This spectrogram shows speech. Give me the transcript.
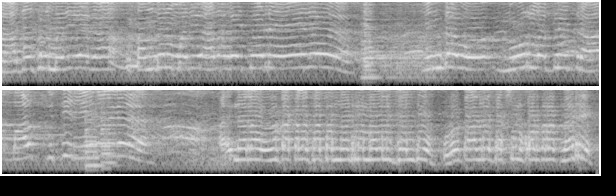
ರಾಜೇಶನ ಮದುವೆಯಾಗ ನಮ್ದನ ಮದುವೆ ಆದಂಗ ಐತ್ ನೋಡ್ರಿ ಇದು. ಇಂಥವು ನೂರ್ ಲಗ್ನ ಇದ್ರ ಬಾಳ ಖುಷಿ ರೀ ನನಗ ಐನಾರ ಊಟ ಕಲಸತ್ತ ನಡ್ರಿ ಮೊದಲು ಜಲ್ದಿ. ಊಟ ಆದ್ರೆ ತಕ್ಷಣ ಕೊಡ್ತಾರತ್ ನಡ್ರಿ.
